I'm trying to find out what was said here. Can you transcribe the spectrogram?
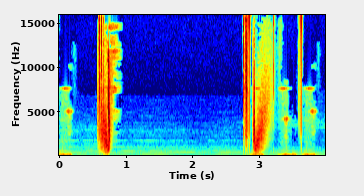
Thank you.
